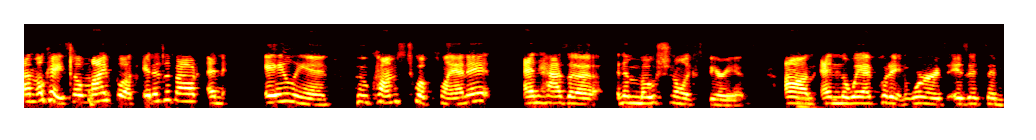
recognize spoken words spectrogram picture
Um. Okay. So my book it is about an alien who comes to a planet and has a an emotional experience. Um. And the way I put it in words is it's an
